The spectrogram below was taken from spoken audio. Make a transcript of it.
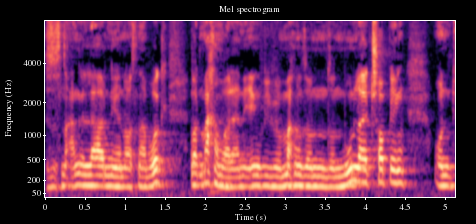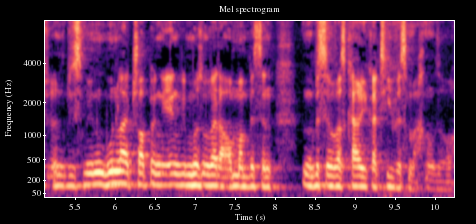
das ist ein Angelladen hier in Osnabrück. Was machen wir dann irgendwie? Wir machen so ein, so ein Moonlight-Shopping und, und dieses Moonlight-Shopping, irgendwie müssen wir da auch mal ein bisschen, ein bisschen was Karikatives machen. So.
